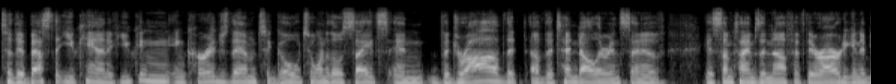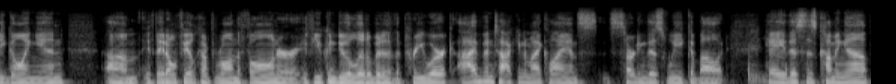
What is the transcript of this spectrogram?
to the best that you can if you can encourage them to go to one of those sites and the draw of the of the $10 incentive is sometimes enough. If they're already going to be going in um, if they don't feel comfortable on the phone or if you can do a little bit of the pre-work. I've been talking to my clients starting this week about hey this is coming up.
